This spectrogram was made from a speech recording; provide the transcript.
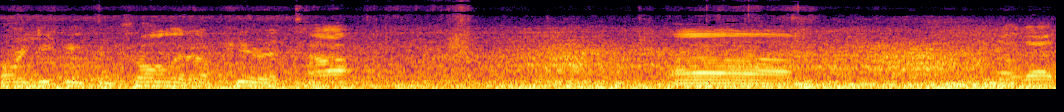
or you can control it up here at top. Um, you know, that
